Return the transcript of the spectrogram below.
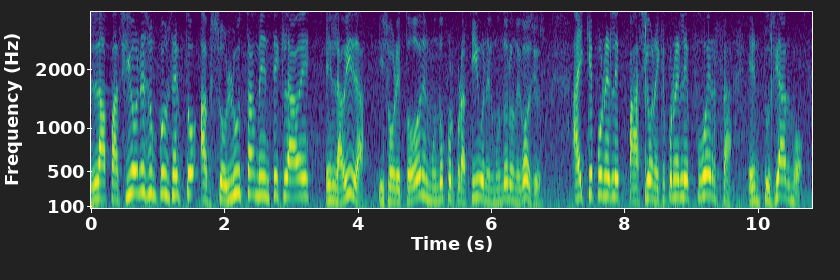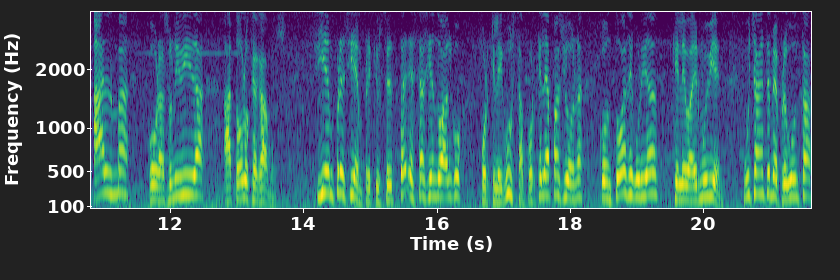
La pasión es un concepto absolutamente clave en la vida y sobre todo en el mundo corporativo, en el mundo de los negocios. Hay que ponerle pasión, hay que ponerle fuerza, entusiasmo, alma, corazón y vida a todo lo que hagamos. Siempre, siempre que usted esté haciendo algo porque le gusta, porque le apasiona, con toda seguridad que le va a ir muy bien. Mucha gente me pregunta,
